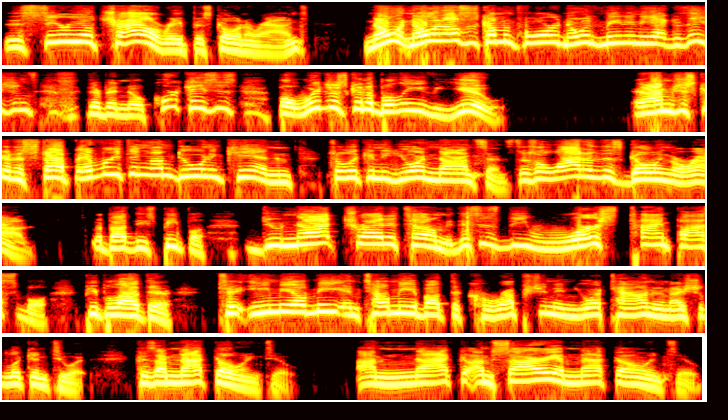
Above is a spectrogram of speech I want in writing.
This serial child rapist going around. No one, no one else is coming forward. No one's made any accusations. There have been no court cases, but we're just going to believe you. And I'm just going to stop everything I'm doing in can to look into your nonsense. There's a lot of this going around about these people. Do not try to tell me this is the worst time possible, people out there, to email me and tell me about the corruption in your town and I should look into it because I'm not going to. I'm not, I'm sorry, I'm not going to.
